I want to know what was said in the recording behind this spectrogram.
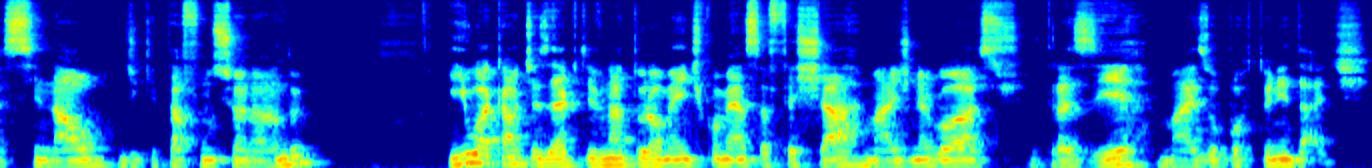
sinal de que está funcionando. E o account executive naturalmente começa a fechar mais negócios e trazer mais oportunidades.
